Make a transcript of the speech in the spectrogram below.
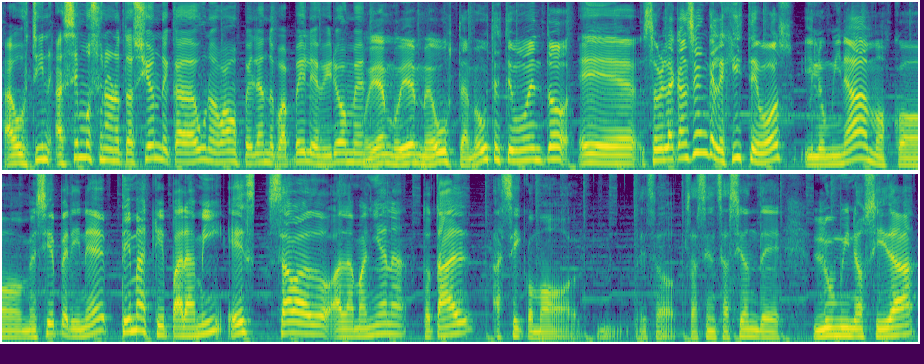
Agustín, hacemos una anotación de cada uno, vamos peleando papeles, virome. Muy bien, muy bien, me gusta, me gusta este momento. Eh, sobre la canción que elegiste vos, iluminábamos con Monsieur Perinet, tema que para mí es sábado a la mañana total, así como eso, esa sensación de luminosidad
